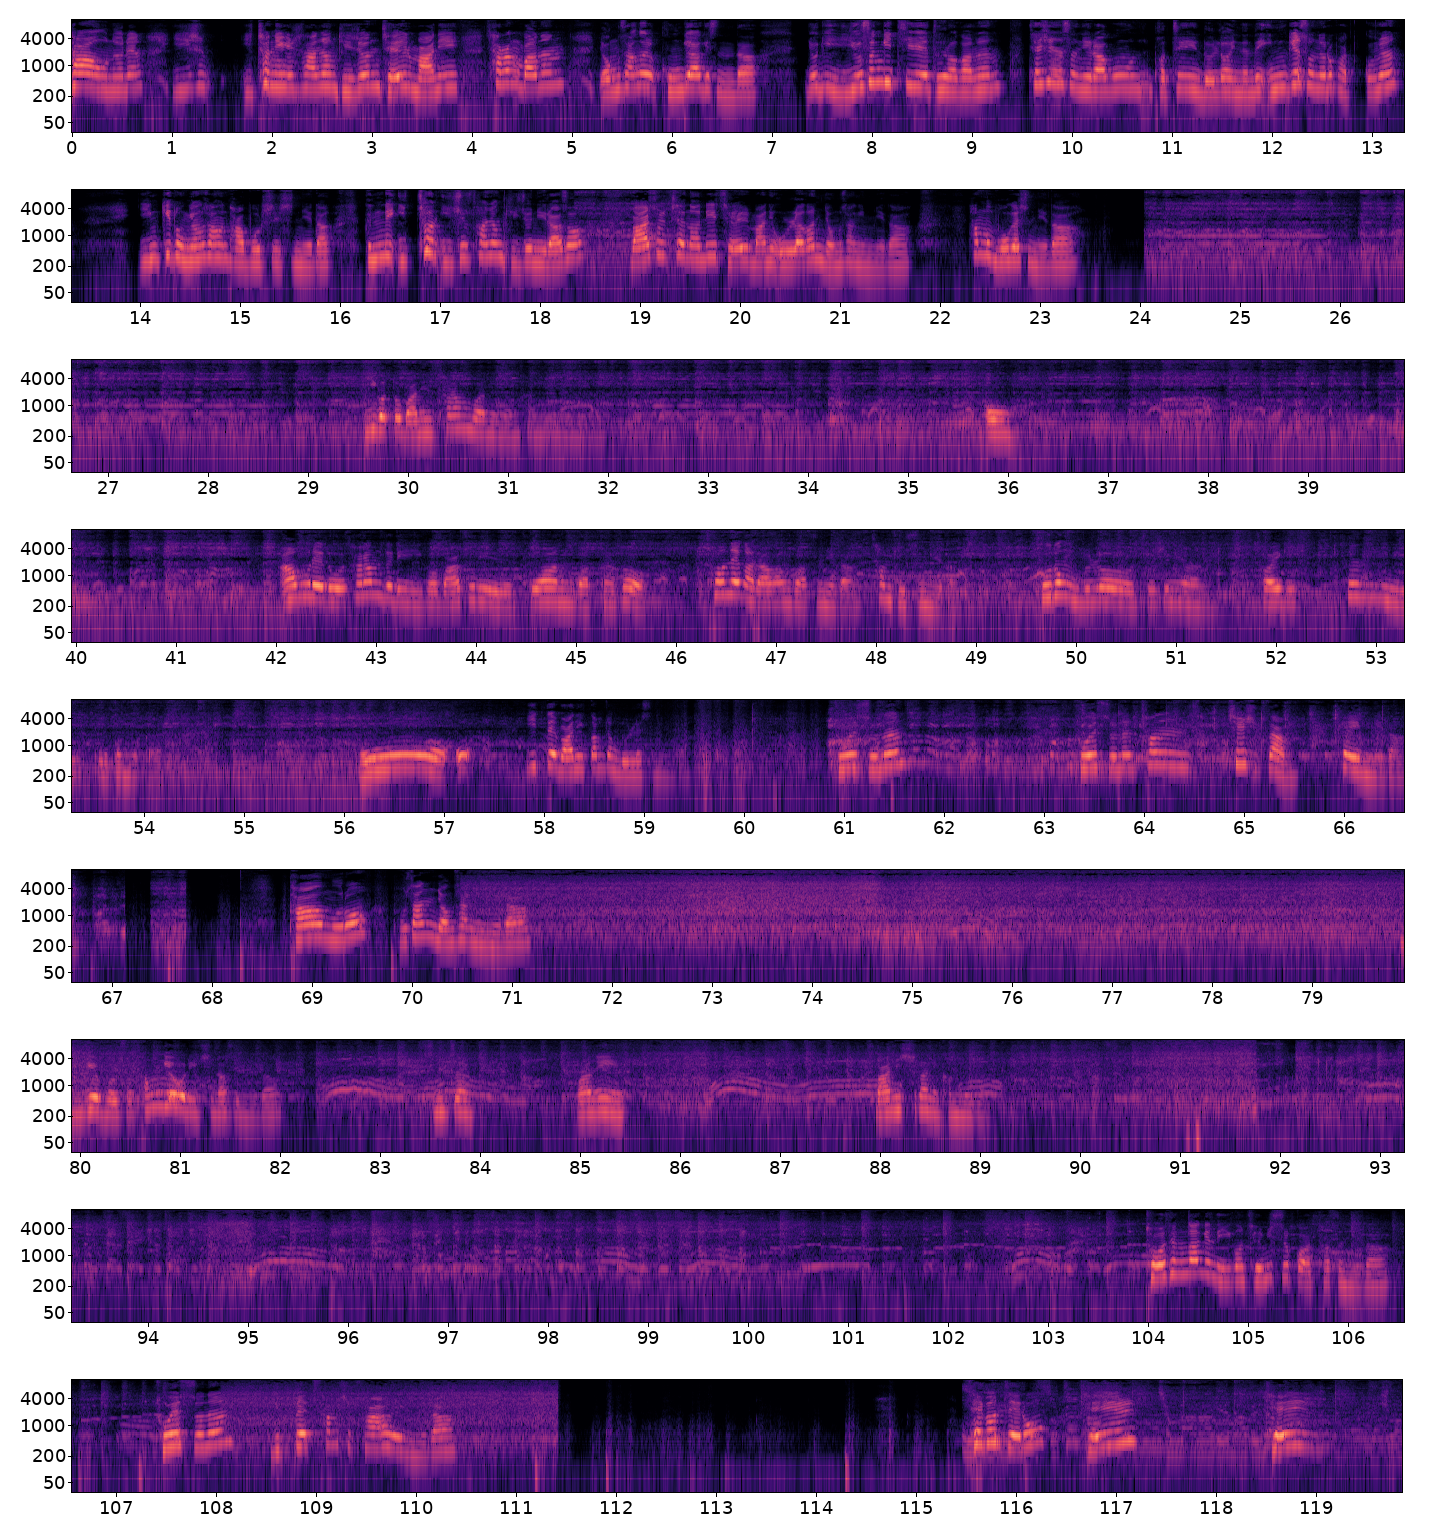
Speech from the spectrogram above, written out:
자, 오늘은 20, 2024년 기준 제일 많이 사랑받는 영상을 공개하겠습니다. 여기 유승기 TV에 들어가면 최신순이라고 버튼이 눌러 있는데 인기순으로 바꾸면 인기 동영상은 다 볼 수 있습니다. 근데 2024년 기준이라서 마술 채널이 제일 많이 올라간 영상입니다. 한번 보겠습니다. 이것도 많이 사랑받는 영상입니다. 오. 아무래도 사람들이 이거 마술이 좋아하는 것 같아서 천회가 나간 것 같습니다. 참 좋습니다. 구독 눌러주시면 저에게 큰 힘이 될 겁니까? 오, 어? 이때 많이 깜짝 놀랐습니다. 조회수는 조회수는 1073회입니다. 다음으로 부산 영상입니다. 이게 벌써 3개월이 지났습니다. 진짜 많이 많이 시간이 갑니다. 저 생각에는 이건 재밌을 것 같았습니다. 조회수는 634회입니다. 세 번째로 제일 제일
